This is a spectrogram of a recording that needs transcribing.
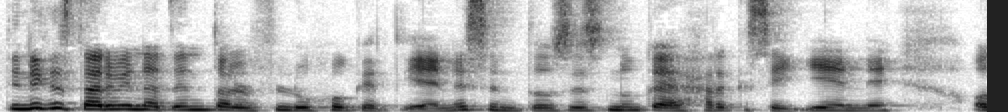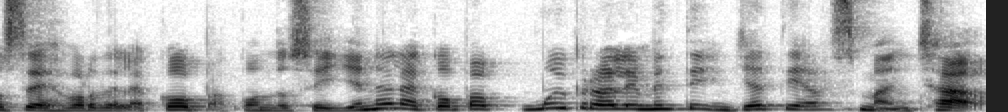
tiene que estar bien atento al flujo que tienes, entonces nunca dejar que se llene o se desborde la copa. Cuando se llena la copa, muy probablemente ya te has manchado.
